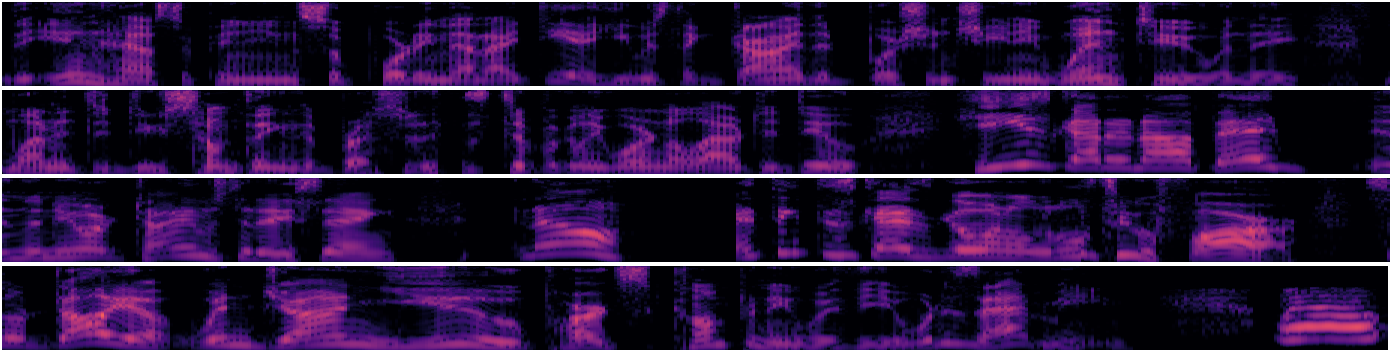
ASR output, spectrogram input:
the in house opinions supporting that idea. He was the guy that Bush and Cheney went to when they wanted to do something that presidents typically weren't allowed to do. He's got an op ed in the New York Times today saying, no, I think this guy's going a little too far. So, Dahlia, when John Yoo parts company with you, what does that mean? Well,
